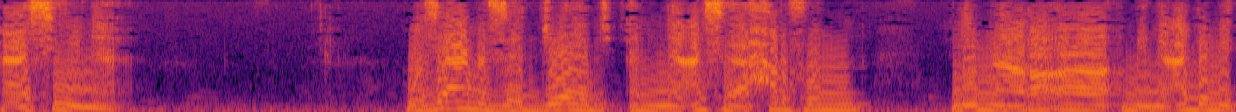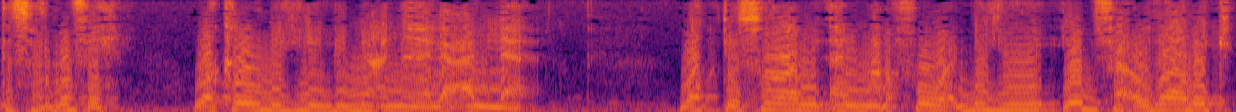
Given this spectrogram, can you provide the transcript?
عسينا. وزعم الزجاج أن عسى حرف لما رأى من عدم تصرفه وكونه بمعنى لعل. واتصال المرفوع به يدفع ذلك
